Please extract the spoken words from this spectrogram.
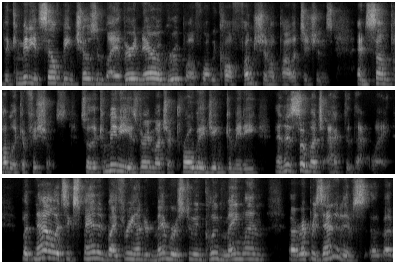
The committee itself being chosen by a very narrow group of what we call functional politicians and some public officials. So the committee is very much a pro-Beijing committee and has so much acted that way. But now it's expanded by 300 members to include mainland uh, representatives, uh, uh,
